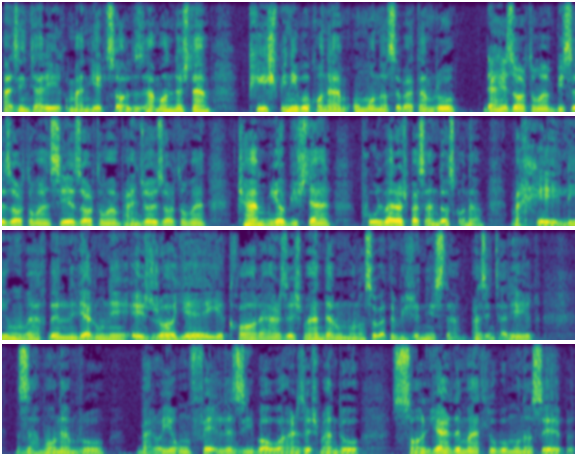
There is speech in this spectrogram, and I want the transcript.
از این طریق من یک سال زمان داشتم پیش بینی بکنم اون مناسبتم رو ده هزار تومن، بیس هزار تومن، سی هزار تومن، پنجاه هزار تومن کم یا بیشتر پول براش پس انداز کنم. و خیلی اون وقت دلنگرون اجرای یک کار ارزشمند در اون مناسبت ویژه نیستم. از این طریق زمانم رو برای اون فعل زیبا و ارزشمند و سالگرد مطلوب و مناسب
